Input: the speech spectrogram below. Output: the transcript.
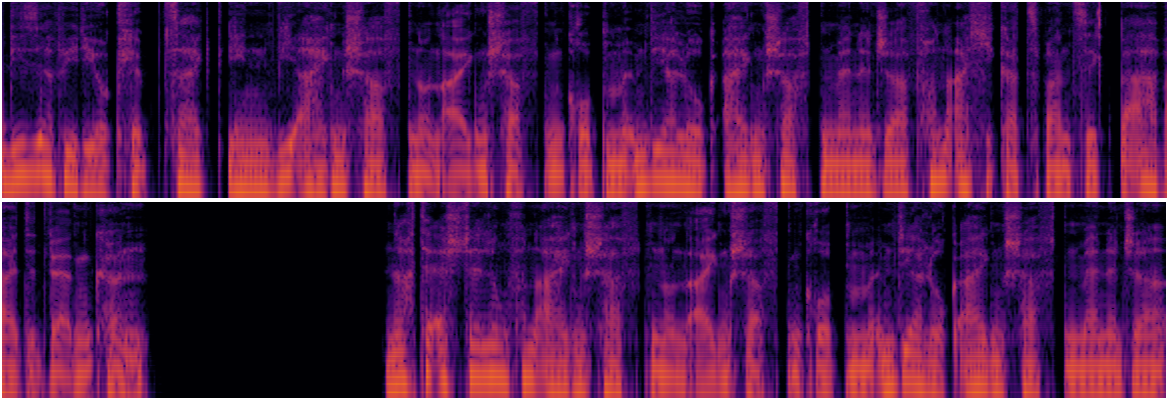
Dieser Videoclip zeigt Ihnen, wie Eigenschaften und Eigenschaftengruppen im Dialog Eigenschaftenmanager von Archicad 20 bearbeitet werden können. Nach der Erstellung von Eigenschaften und Eigenschaftengruppen im Dialog Eigenschaftenmanager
